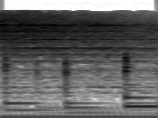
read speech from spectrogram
Música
